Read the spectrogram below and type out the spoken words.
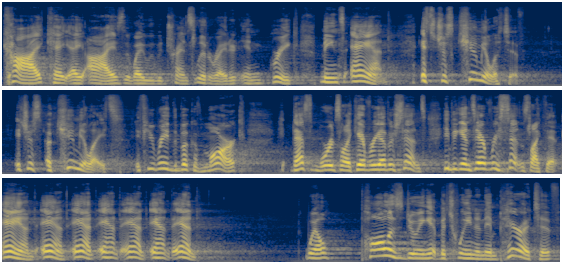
Kai, K A I, is the way we would transliterate it in Greek, means and. It's just cumulative. It just accumulates. If you read the book of Mark, that's words like every other sentence. He begins every sentence like that and, and, and, and, and, and, and. Well, Paul is doing it between an imperative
